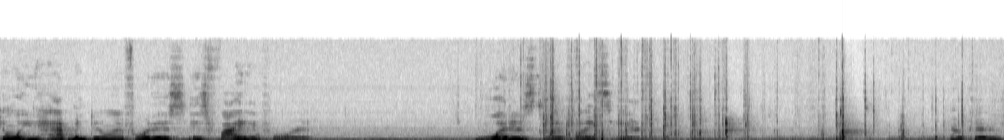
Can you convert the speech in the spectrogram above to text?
and what you have been doing for this is fighting for it. What is the advice here? Okay.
